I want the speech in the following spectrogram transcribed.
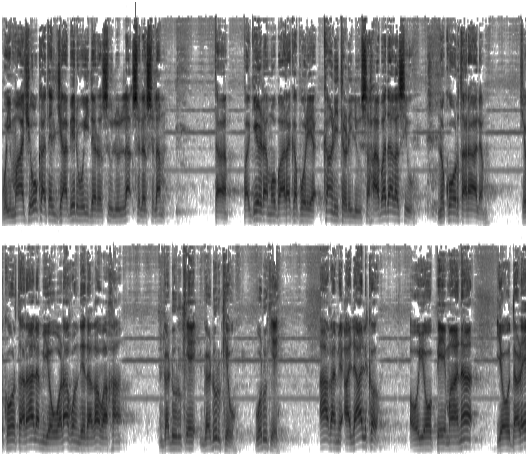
وی ما چې وکتل جابر وی د رسول الله صلی الله وسلم ته په ګیړه مبارکه پورې کاڼي تړلي وو صحابه دغسې وو نو کور ته رالم چې کور ته رالم یو وړه غوندې دغه واخه ګډورکې ګډورکې و وړوکې هغه مې حلال که او یو پیمانه یو دړی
